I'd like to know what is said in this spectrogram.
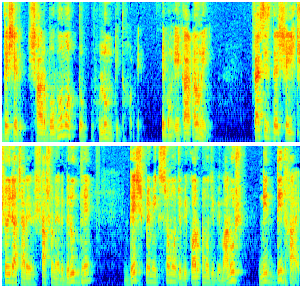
দেশের সার্বভৌমত্ব ভুলুণ্ঠিত হবে। এবং এ কারণেই ফ্যাসিস্টদের সেই স্বৈরাচারের শাসনের বিরুদ্ধে দেশপ্রেমিক, শ্রমজীবী, কর্মজীবী মানুষ নির্দ্বিধায়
